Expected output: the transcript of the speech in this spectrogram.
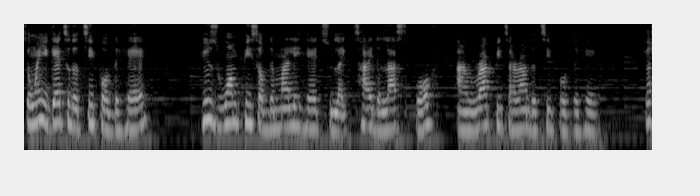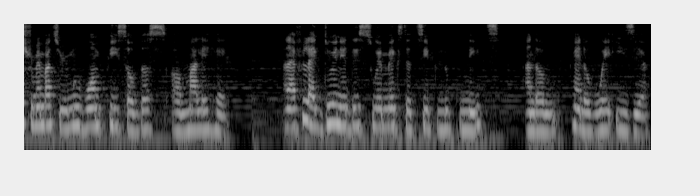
So when you get to the tip of the hair, use one piece of the Marley hair to like tie the last puff and wrap it around the tip of the hair. Just remember to remove one piece of this uh, Marley hair. And I feel like doing it this way makes the tip look neat and um, kind of way easier.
